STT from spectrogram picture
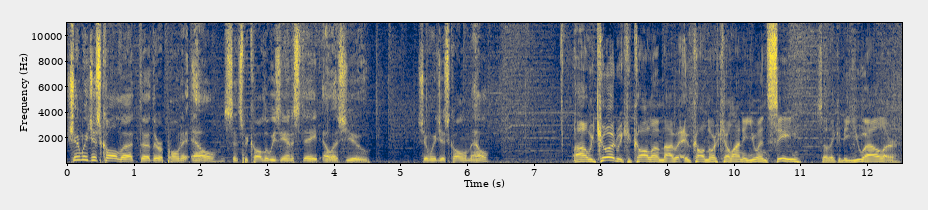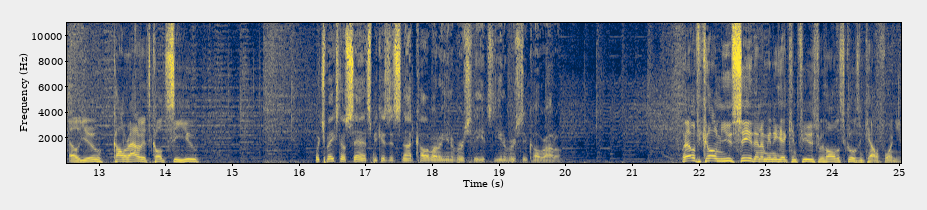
Shouldn't we just call that uh, their opponent L since we call Louisiana State LSU? Shouldn't we just call them L? Uh, we could. We could call them, uh, we could call North Carolina UNC, so they could be UL or LU. Colorado, it's called CU. Which makes no sense because it's not Colorado University; it's the University of Colorado. Well, if you call them UC, then I'm going to get confused with all the schools in California.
